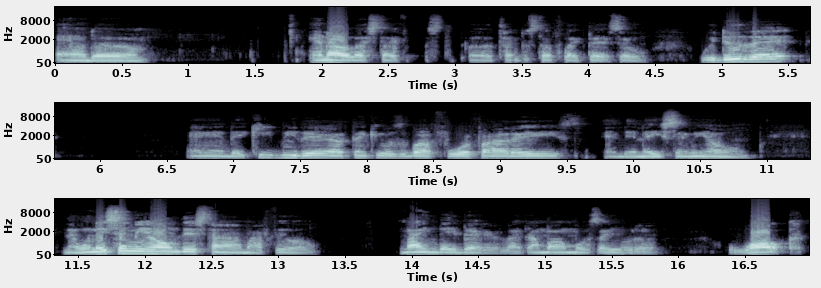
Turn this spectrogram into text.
and um, and all that stuff uh, type of stuff like that. So we do that, and they keep me there. I think it was about four or five days, and then they send me home. Now, when they send me home this time, I feel night and day better. Like I'm almost able to walk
